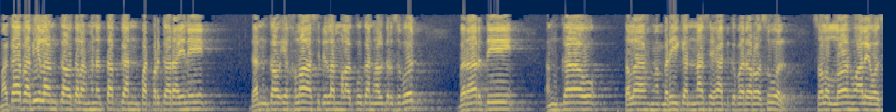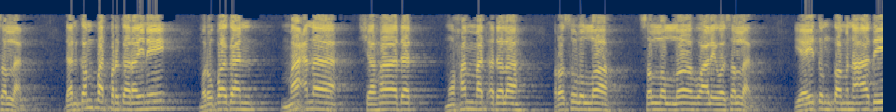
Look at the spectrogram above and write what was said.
Maka apabila engkau telah menetapkan empat perkara ini dan engkau ikhlas dalam melakukan hal tersebut, berarti engkau telah memberikan nasihat kepada Rasul sallallahu alaihi wasallam dan keempat perkara ini merupakan makna syahadat Muhammad adalah Rasulullah sallallahu alaihi wasallam. Yaitu engkau menaati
